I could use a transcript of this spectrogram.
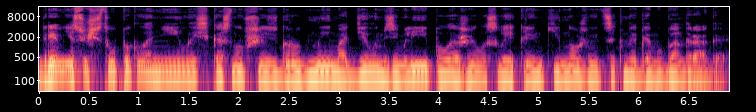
Древнее существо поклонилось, коснувшись грудным отделом земли и положило свои клинки-ножницы к ногам Эбандрага.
